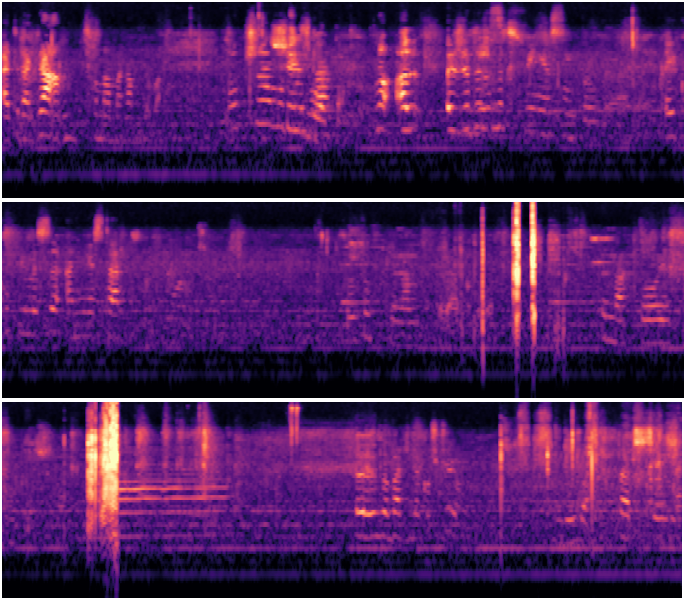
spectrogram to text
A teraz gram, co mama nam dała. No czemu Trzy coś? No, ale żebyśmy... Świnie są dobre. Ej, kupimy sobie, a nie starczy. Złotówki nam brakło. Ten makro jest pyszny. Yy, Zobacz, ile kosztują. Dużo. Patrzcie, ile.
